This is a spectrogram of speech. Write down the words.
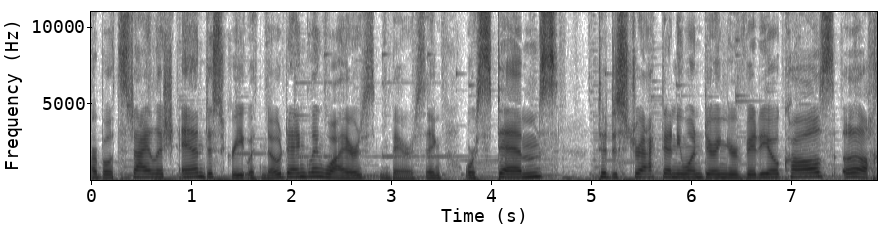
are both stylish and discreet with no dangling wires, embarrassing, or stems to distract anyone during your video calls. Ugh,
